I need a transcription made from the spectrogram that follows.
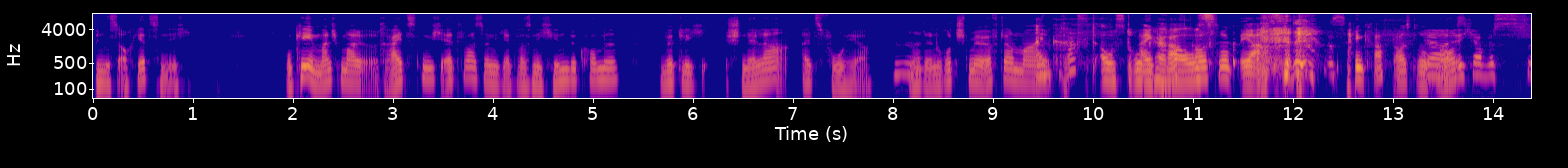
bin es auch jetzt nicht. Okay, manchmal reizt mich etwas, wenn ich etwas nicht hinbekomme, wirklich schneller als vorher. Mhm. dann rutscht mir öfter mal ein Kraftausdruck ein heraus. Kraftausdruck, ja, ein Kraftausdruck ja, raus. Ich habe es,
